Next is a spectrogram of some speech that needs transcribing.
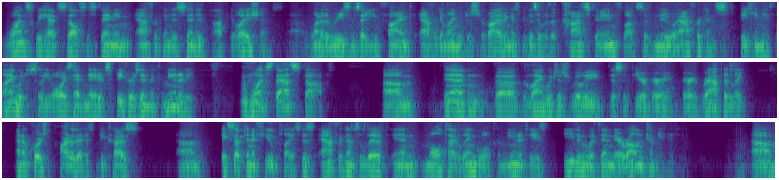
once we had self sustaining African descended populations. Uh, one of the reasons that you find African languages surviving is because there was a constant influx of new Africans speaking these languages. So you always had native speakers in the community. Mm-hmm. Once that stopped, um, then the, the languages really disappear very, very rapidly. And of course, part of that is because, um, except in a few places, Africans lived in multilingual communities even within their own community. Um,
